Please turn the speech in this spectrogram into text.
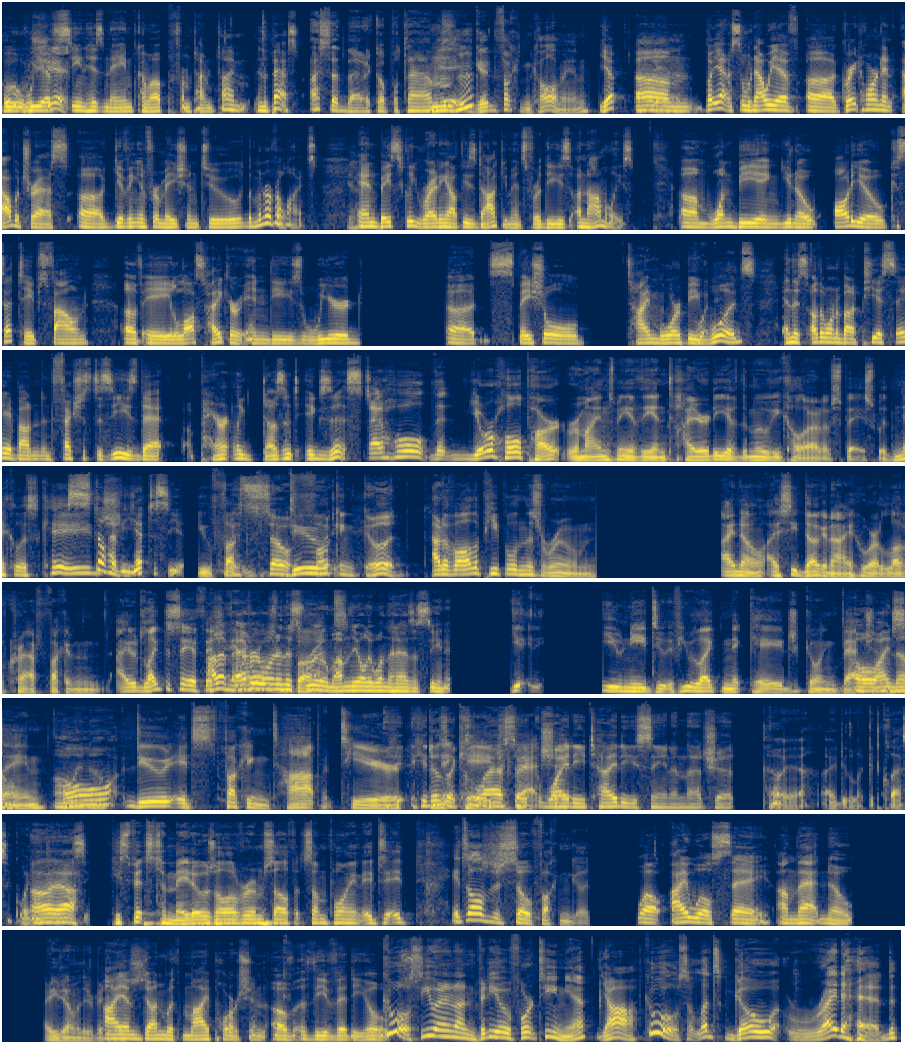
who Oh, we have seen his name come up from time to time in the past. I said that a couple times. Yeah, Good fucking call, man. Yep. Um, But yeah, so now we have uh, Great Horn and Albatross uh, giving information to the Minerva Alliance and basically writing out these documents for these anomalies. Um, one being, you know, audio cassette tapes found of a lost hiker in these weird uh, spatial time warpy woods, and this other one about a PSA about an infectious disease that apparently doesn't exist. That whole that your whole part reminds me of the entirety of the movie Color Out of Space with Nicolas Cage. Still have yet to see it. you fuck It's so dude. fucking good. Out of all the people in this room, I know I see Doug and I who are Lovecraft fucking. I would like to say Out of everyone in this but room, I'm the only one that hasn't seen it. You, you need to if you like Nick Cage going batshit Oh, I know. insane. Oh, I know. Oh, dude, it's fucking top tier. He, he does Nick a Cage classic whitey tighty scene in that shit. Oh yeah, I do like a classic white. Oh, yeah. scene. He spits tomatoes all over himself at some point. It's it it's all just so fucking good. Well, I will say on that note, Are you done with your video? I am done with my portion of the video. Cool. So you went in on video 14, yeah? Yeah. Cool. So let's go right ahead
